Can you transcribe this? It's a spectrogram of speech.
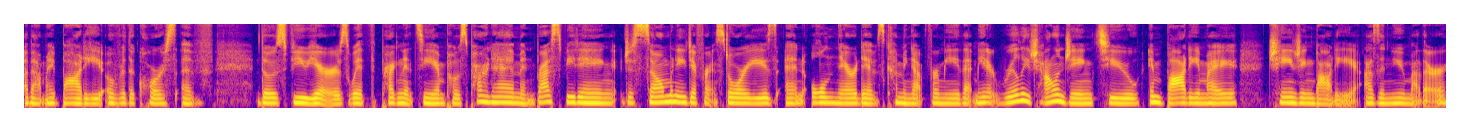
about my body over the course of those few years with pregnancy and postpartum and breastfeeding, just so many different stories and old narratives coming up for me that made it really challenging to embody my changing body as a new mother.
